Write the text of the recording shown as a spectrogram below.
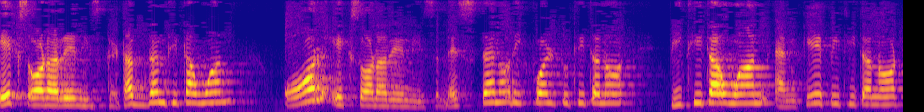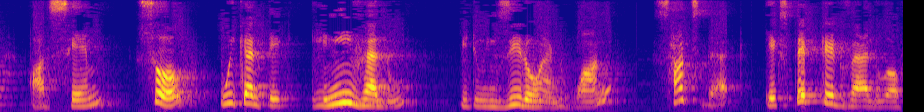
x order n is greater than theta 1 or x order n is less than or equal to theta naught, p theta 1 and k p theta naught are same. So, we can take any value between 0 and 1 such that expected value of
